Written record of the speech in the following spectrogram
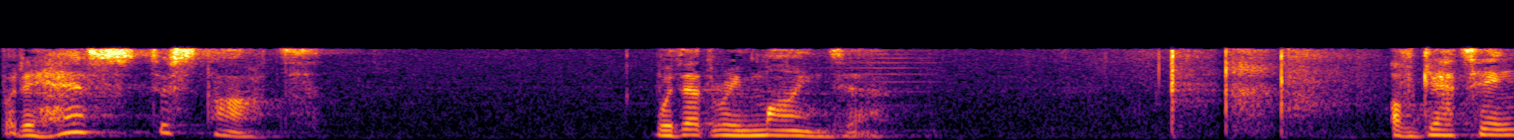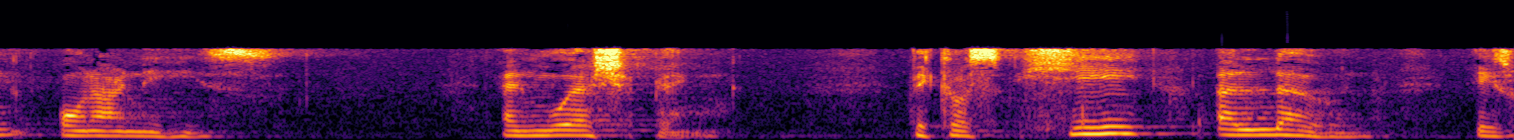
But it has to start with that reminder of getting on our knees and worshiping because He alone is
